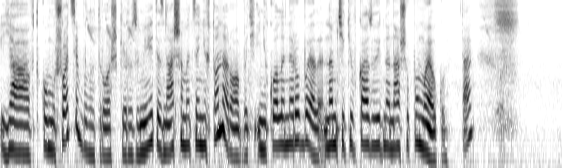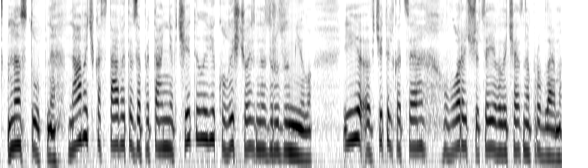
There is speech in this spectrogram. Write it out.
Я в такому шоці була трошки, розумієте, з нашими це ніхто не робить і ніколи не робили. Нам тільки вказують на нашу помилку. Так? Наступне навичка ставити запитання вчителеві, коли щось не зрозуміло. І вчителька це говорить, що це є величезна проблема.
